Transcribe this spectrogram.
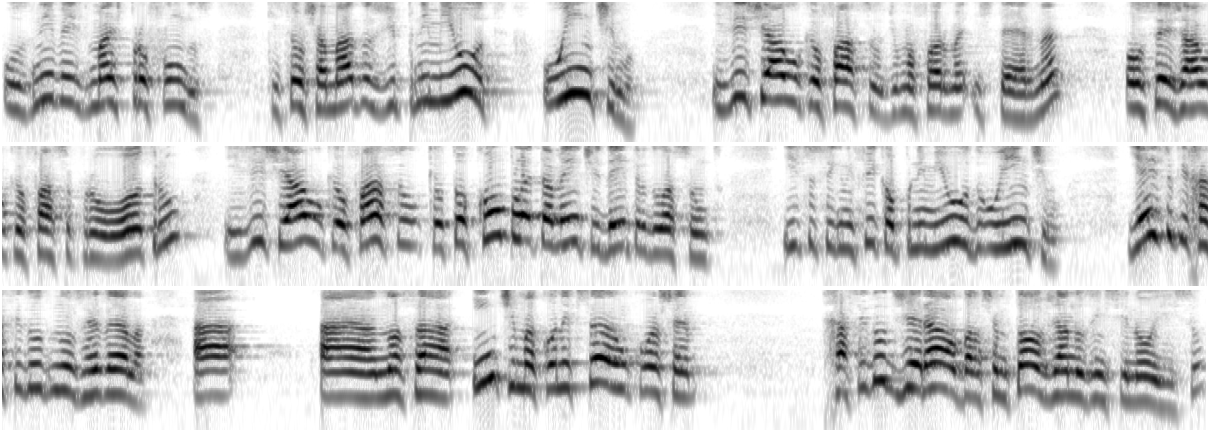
os níveis mais profundos que são chamados de pnimiut, o íntimo. Existe algo que eu faço de uma forma externa, ou seja, algo que eu faço para o outro. Existe algo que eu faço que eu estou completamente dentro do assunto. Isso significa o pnimiut, o íntimo. E é isso que Hassidut nos revela, a, a nossa íntima conexão com Hashem. Hassidut geral, Baal Shem Tov já nos ensinou isso,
